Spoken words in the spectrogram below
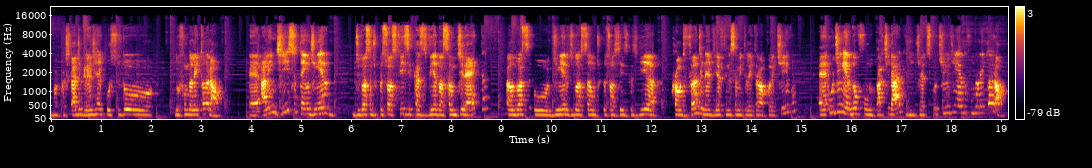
uma quantidade grande de recursos do, do fundo eleitoral. É, além disso, tem o dinheiro de doação de pessoas físicas via doação direta, o, doação, o dinheiro de doação de pessoas físicas via crowdfunding, né, via financiamento eleitoral coletivo, é, o dinheiro do fundo partidário, que a gente já discutiu, e o dinheiro do fundo eleitoral.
